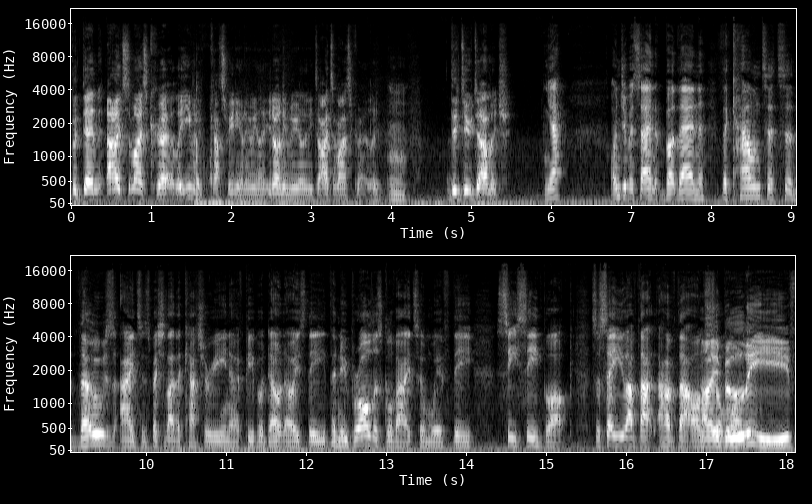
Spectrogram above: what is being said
But then itemized correctly, even Katarina, you don't even, you don't even really need to itemize correctly. Mm. They do damage. Yeah, hundred percent. But then the counter to those items, especially like the Katarina, if people don't know, is the the new Brawler's Glove item with the CC block. So say you have that have that on. I someone- believe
